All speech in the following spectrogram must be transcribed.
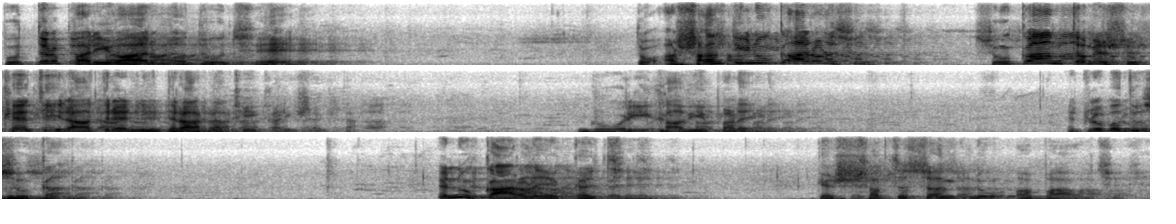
પુત્ર પરિવાર બધું છે. તો અશાંતિનું કારણ શું? શું કામ તમે સુખેથી રાત્રે નિદ્રા નથી કરી શકતા? ગોરી ખાવી પડે. એટલું બધું શું કામ? એનું કારણ એક જ છે કે સત્સંગનું અભાવ છે.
